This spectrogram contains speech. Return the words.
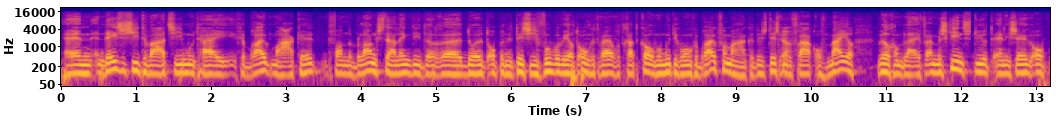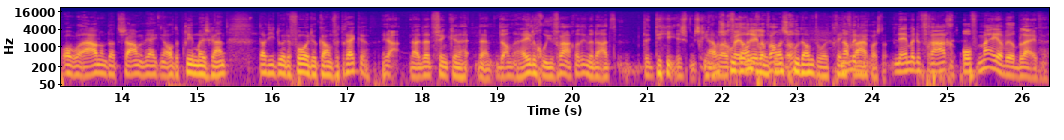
En in deze situatie moet hij gebruik maken van de belangstelling die er eh, door het opportunistische voetbalwereld ongetwijfeld gaat komen. Moet hij gewoon gebruik van maken. Dus het is Ja. maar de vraag of Meijer wil gaan blijven. En misschien stuurt NEC op, op aan, omdat de samenwerking altijd prima is gaan, dat hij door de voordeur kan vertrekken. Ja, nou dat vind ik een, dan een hele goede vraag. Want inderdaad, de- die is misschien Ja, was wel veel antwoord, relevanter. was goed antwoord, geen Nou, vraag was dat. Nee, maar de vraag of Meijer wil blijven.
